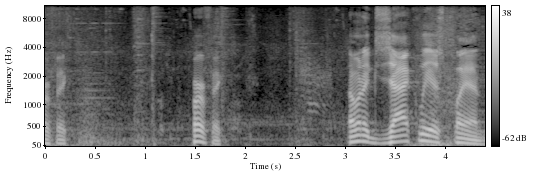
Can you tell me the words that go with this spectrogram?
Perfect. Perfect. That went exactly as planned.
